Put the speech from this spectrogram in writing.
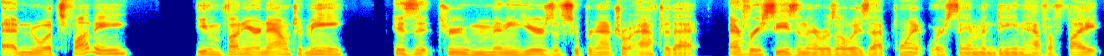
And what's funny, even funnier now to me, is it through many years of Supernatural after that, every season there was always that point where Sam and Dean have a fight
